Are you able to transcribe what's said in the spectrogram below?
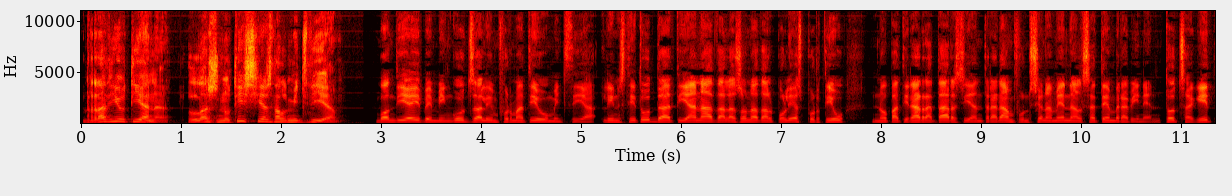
Ràdio Tiana, les notícies del migdia. Bon dia i benvinguts a l'informatiu migdia. L'Institut de Tiana de la zona del poliesportiu no patirà retards i entrarà en funcionament el setembre vinent. Tot seguit,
